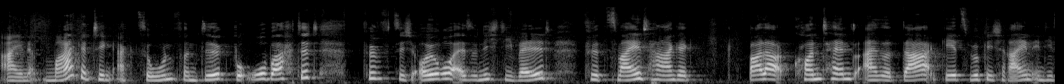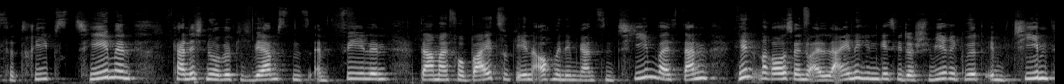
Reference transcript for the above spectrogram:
eine Marketingaktion von Dirk beobachtet, 50 Euro, also nicht die Welt, für zwei Tage Baller Content. Also da geht es wirklich rein in die Vertriebsthemen kann ich nur wirklich wärmstens empfehlen, da mal vorbeizugehen, auch mit dem ganzen Team, weil es dann hinten raus, wenn du alleine hingehst, wieder schwierig wird, im Team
